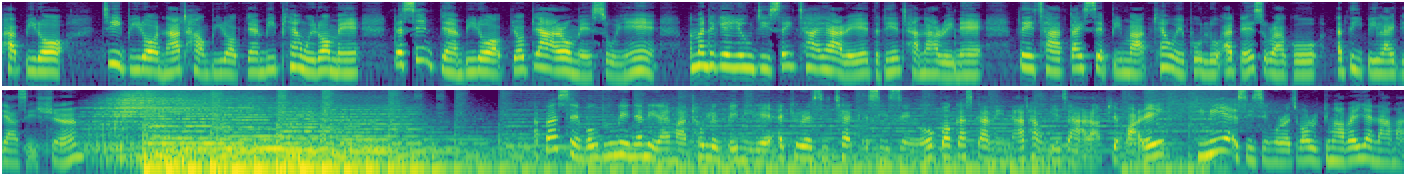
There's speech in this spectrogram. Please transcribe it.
ဖတ်ပြီးတော့ ကြည့်ပြီးတော့နားထောင်ပြီးတော့ပြန်ပြီးဖြန့်ဝေတော့မယ်တဆင့်ပြန်ပြီးတော့ပြောပြရတော့မယ်ဆိုရင်အမှန်တကယ်ယုံကြည်စိတ်ချရတဲ့သတင်းဌာနတွေနဲ့သေချာတိုက်စစ်ပြီးမှဖြန့်ဝေဖို့လိုအပ်တယ်ဆိုတာကိုအသိပေးလိုက်ပါစီရှင် ပတ်စဉ်ဗုဒ္ဓနေ့ညနေတိုင်းမှာထုတ်လွှင့်ပေးနေတဲ့ accuracy check အစီအစဉ်ကို podcast ကနေနားထောင်ကြကြရတာဖြစ်ပါတယ်။ဒီနေ့ရဲ့အစီအစဉ်ကိုတော့ကျွန်တော်တို့ဒီမှာပဲရပ်နာမှာ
